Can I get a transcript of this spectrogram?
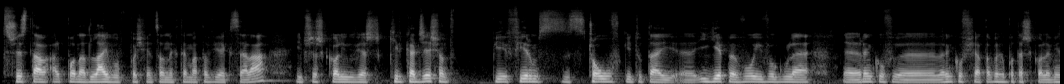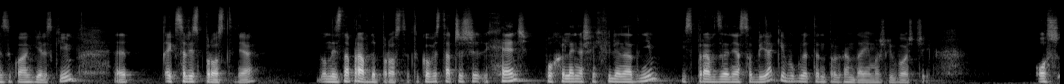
300 ponad live'ów poświęconych tematowi Excela i przeszkolił, wiesz, kilkadziesiąt firm z, czołówki tutaj e, IGPW i w ogóle e, rynków, e, rynków światowych, bo też szkole w języku angielskim. Excel jest prosty, nie? On jest naprawdę prosty, tylko wystarczy chęć pochylenia się chwilę nad nim i sprawdzenia sobie, jakie w ogóle ten program daje możliwości. Os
